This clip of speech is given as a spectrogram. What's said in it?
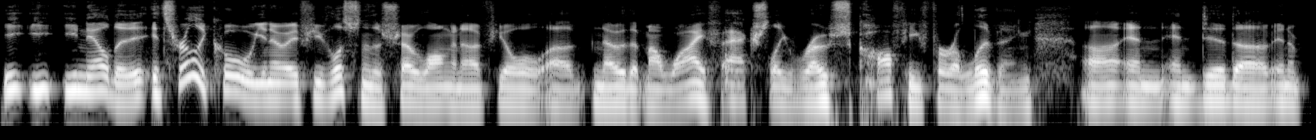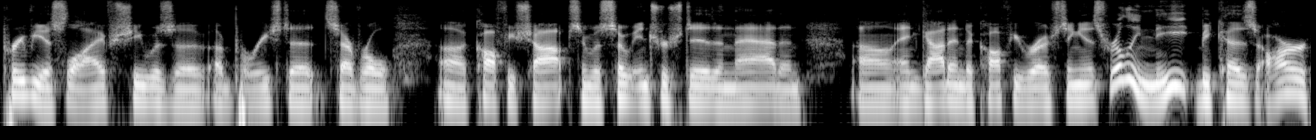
You, you, you, nailed it. It's really cool. You know, if you've listened to the show long enough, you'll uh, know that my wife actually roasts coffee for a living, uh, and and did uh, in a previous life. She was a, a barista at several uh, coffee shops and was so interested in that, and uh, and got into coffee roasting. And it's really neat because our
